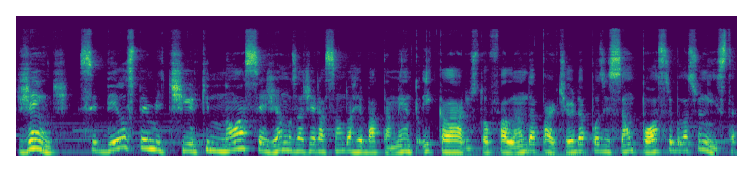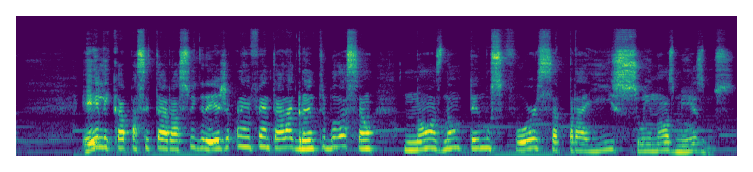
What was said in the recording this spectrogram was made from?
Gente, se Deus permitir que nós sejamos a geração do arrebatamento, e claro, estou falando a partir da posição pós-tribulacionista, ele capacitará a sua igreja para enfrentar a grande tribulação. Nós não temos força para isso em nós mesmos.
